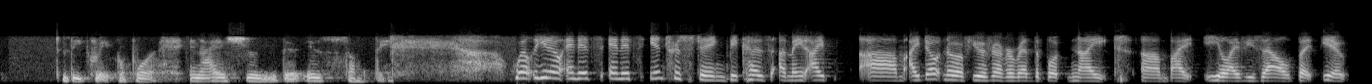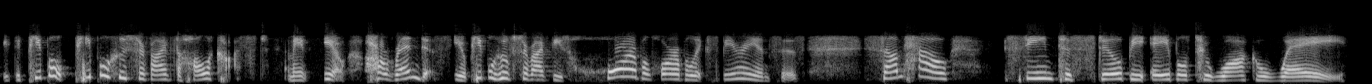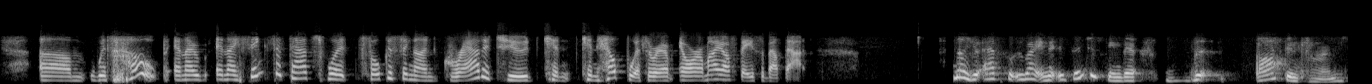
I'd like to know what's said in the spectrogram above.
to be grateful for. And I assure you, there is something. Well, you know, and it's and it's interesting because I mean, I um, I don't know if you have ever read the book Night um, by Elie Wiesel, but you know, people people who survived the Holocaust I mean, you know, horrendous. You know, people who've survived these horrible, horrible experiences somehow seem to still be able to walk away um, with hope, and I and I think that that's what focusing on gratitude can can help with, or or am I off base about that? No, you're absolutely right, and it's interesting that the, oftentimes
